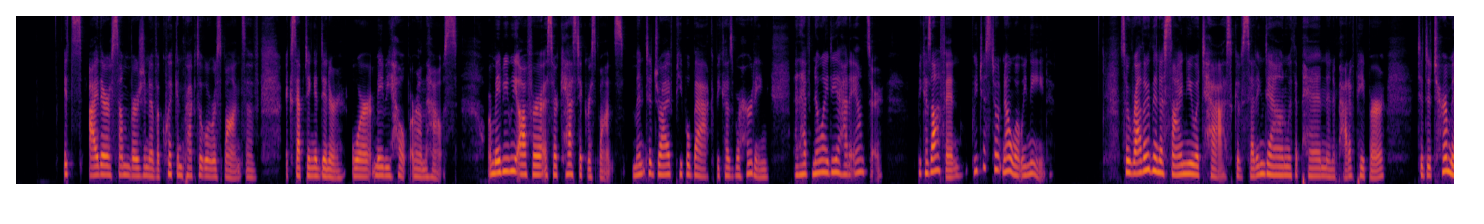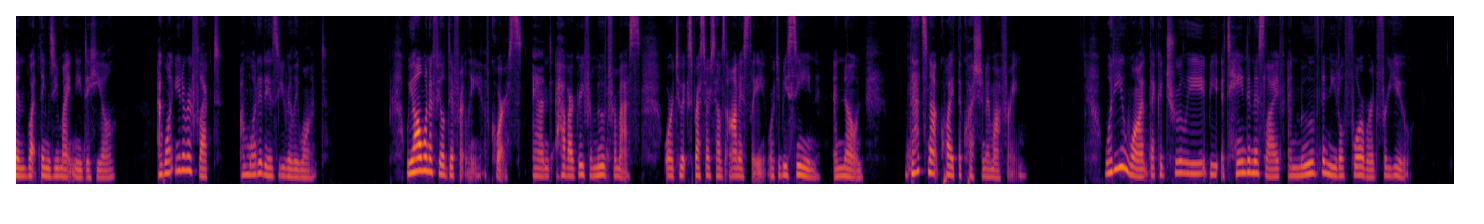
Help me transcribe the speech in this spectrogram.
It's either some version of a quick and practical response of accepting a dinner or maybe help around the house. Or maybe we offer a sarcastic response meant to drive people back because we're hurting and have no idea how to answer. Because often we just don't know what we need. So rather than assign you a task of setting down with a pen and a pad of paper to determine what things you might need to heal, I want you to reflect on what it is you really want. We all want to feel differently, of course, and have our grief removed from us, or to express ourselves honestly, or to be seen and known. That's not quite the question I'm offering. What do you want that could truly be attained in this life and move the needle forward for you?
